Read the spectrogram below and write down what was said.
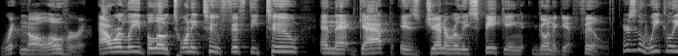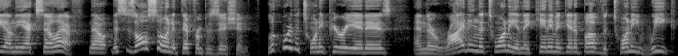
written all over it. Hourly below 2252 and that gap is generally speaking to get filled. Here's the weekly on the XLF. Now, this is also in a different position. Look where the 20 period is, and they're riding the 20 and they can't even get above the 20 week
